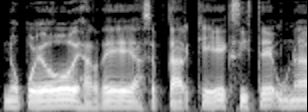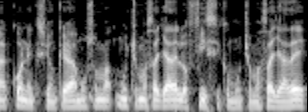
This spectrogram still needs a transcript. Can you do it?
no puedo dejar de aceptar que existe una conexión que va mucho más allá de lo físico, mucho más allá de,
